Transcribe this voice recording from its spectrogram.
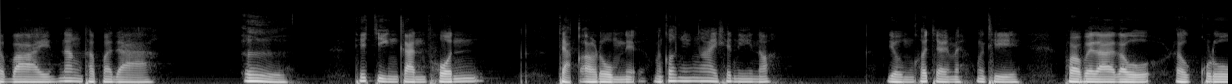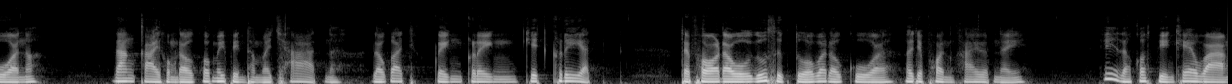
สบายๆนั่งธรรมดา เออ ที่จริงการพ้นจากอารมณ์เนี่ย มันก็ง่ายๆแค่นี้เนาะโยมเข้าใจไหมบางที พอเวลาเราเรากลัวเนาะร่างกายของเราก็ไม่เป็นธรรมชาตินะเราก็เกรงเกรงเครียดเครียด แต่พอเรารู้สึกตัวว่าเรากลัว เราจะผ่อนคลายแบบไหนเฮ้เราก็เพียงแค่วาง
